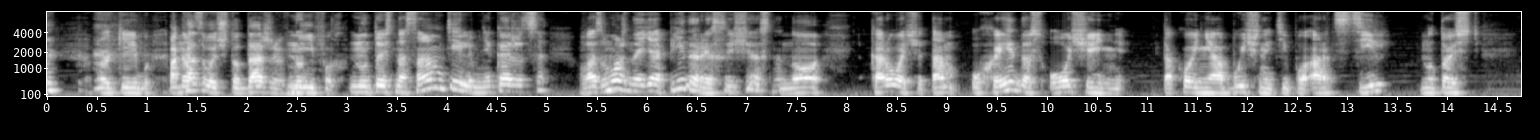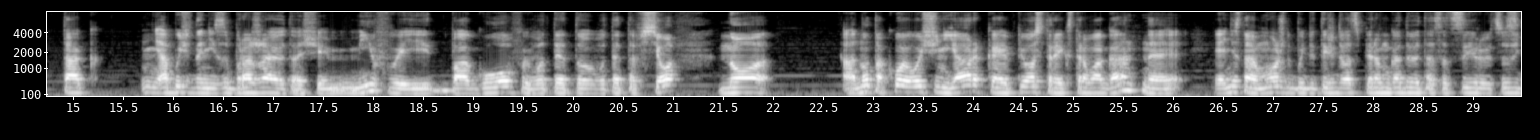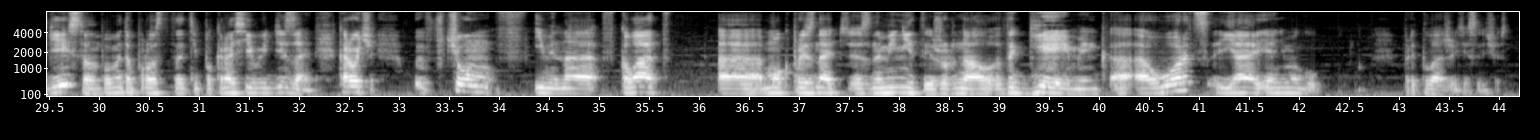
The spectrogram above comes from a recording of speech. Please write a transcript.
Окей. Показывают, что даже в Ну, мифах Ну, то есть, на самом деле, мне кажется, возможно, я пидор, если честно, но, короче, там у Хейдас очень такой необычный, типа, арт-стиль. Ну, то есть, так обычно не изображают вообще мифы и богов, и вот это, вот это все. Но оно такое очень яркое, пестрое, экстравагантное. Я не знаю, может быть, в 2021 году это ассоциируется с гейством, по-моему, это просто, типа, красивый дизайн. Короче, в чем именно вклад э, мог признать знаменитый журнал The Gaming Awards, я, я не могу предположить, если честно.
